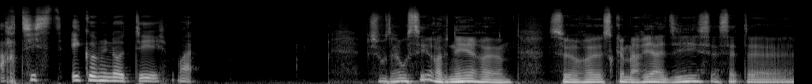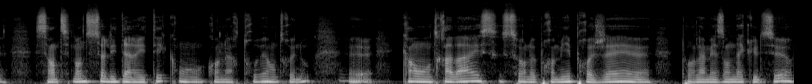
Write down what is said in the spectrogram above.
artistes et communautés. Ouais. Je voudrais aussi revenir euh, sur euh, ce que Maria a dit, cet euh, sentiment de solidarité qu'on a retrouvé entre nous. Quand on travaille sur le premier projet pour la Maison de la Culture,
